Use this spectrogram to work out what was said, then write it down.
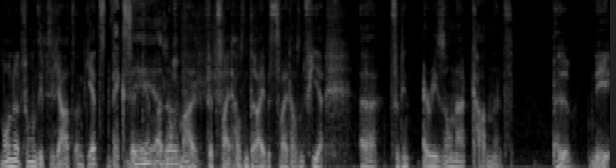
975 Yards und jetzt wechselt Nee, der Mann also- nochmal für 2003 bis 2004 äh, zu den Arizona Cardinals. Also, nee.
